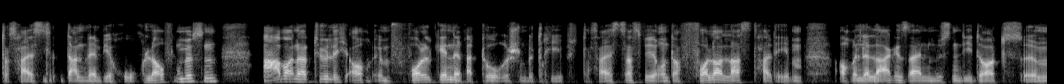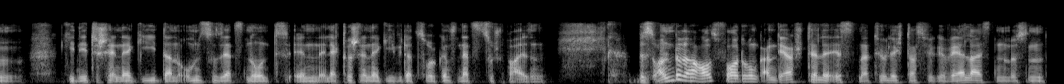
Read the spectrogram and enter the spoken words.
Das heißt, dann, wenn wir hochlaufen müssen, aber natürlich auch im vollgeneratorischen Betrieb. Das heißt, dass wir unter voller Last halt eben auch in der Lage sein müssen, die dort ähm, kinetische Energie dann umzusetzen und in elektrische Energie wieder zurück ins Netz zu speisen. Besondere Herausforderung an der Stelle ist natürlich, dass wir gewährleisten müssen,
